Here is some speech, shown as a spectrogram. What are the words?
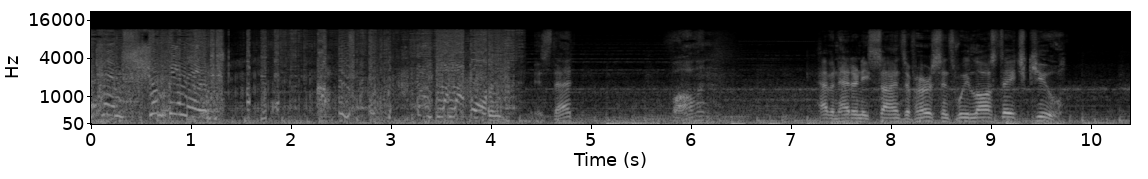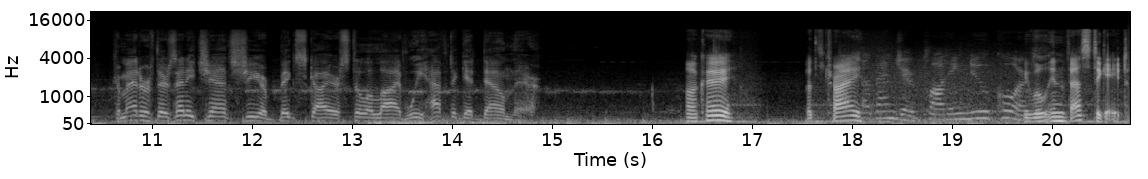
attempts should be made. Is that... Vahlen? Haven't had any signs of her since we lost HQ. Commander, if there's any chance she or Big Sky are still alive, we have to get down there. Okay, let's try. Avenger plotting new course. We will investigate.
